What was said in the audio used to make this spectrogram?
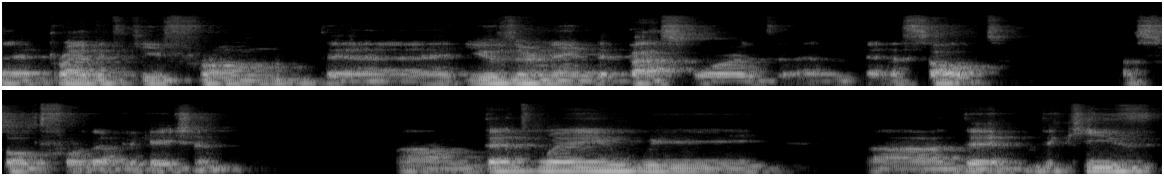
a private key from the username, the password, and, and a salt, a salt for the application. Um, that way, we uh, the the keys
